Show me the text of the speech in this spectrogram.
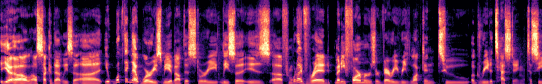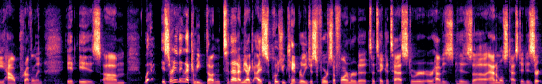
Yeah, I'll, I'll second that, Lisa. Uh, it, one thing that worries me about this story, Lisa, is uh, from what I've read, many farmers are very reluctant to agree to testing to see how prevalent it is. Um, is there anything that can be done to that? I mean, I, I, suppose you can't really just force a farmer to, to take a test or, or have his his uh, animals tested. Is there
